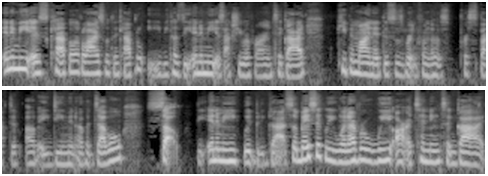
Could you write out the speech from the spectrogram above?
enemy is capitalized with a capital E because the enemy is actually referring to God. Keep in mind that this is written from the perspective of a demon, of a devil. So, the enemy would be God. So basically, whenever we are attending to God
